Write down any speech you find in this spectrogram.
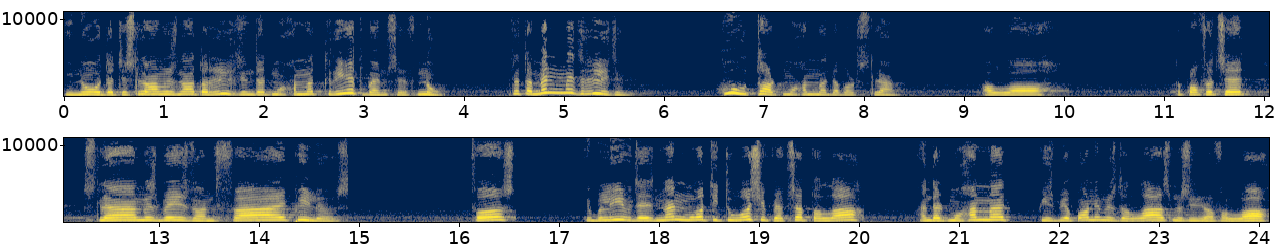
You know that Islam is not a religion that Muhammad created by himself. No. It's not a man-made religion. Who taught Muhammad about Islam? Allah. The Prophet said, Islam is based on five pillars. First, you believe there is none worthy to worship except Allah and that Muhammad, peace be upon him, is the last messenger of Allah.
